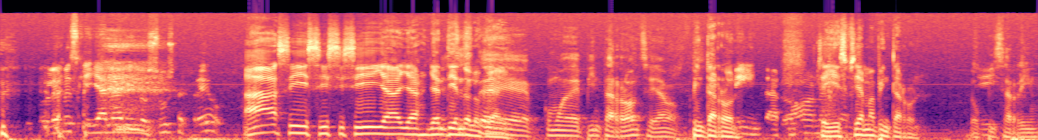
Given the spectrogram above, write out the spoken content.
El problema es que ya nadie los usa, creo. Ah, sí, sí, sí, sí, ya, ya, ya entiendo es lo que hay. este, Como de pintarrón se llama. Pintarrón. Pintarrón. Sí, se llama pintarrón. O Sí. pizarrín.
